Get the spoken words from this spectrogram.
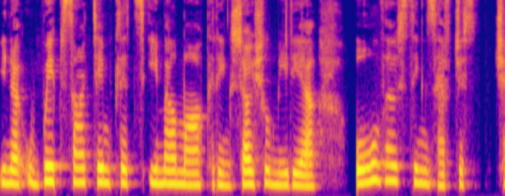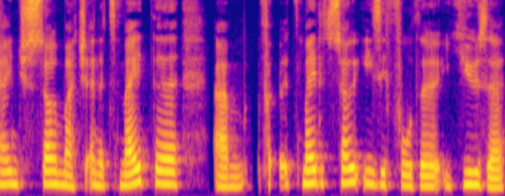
You know, website templates, email marketing, social media, all those things have just changed so much, and it's made the um, it's made it so easy for the user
